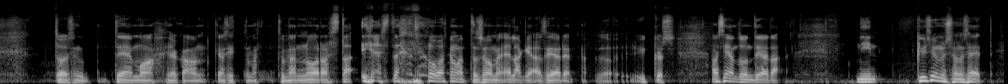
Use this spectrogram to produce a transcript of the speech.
toisen kuin Teemoa, joka on käsittämättömän nuorasta iästä huolimatta Suomen eläkeasioiden ykkösasiantuntijoita, niin kysymys on se, että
